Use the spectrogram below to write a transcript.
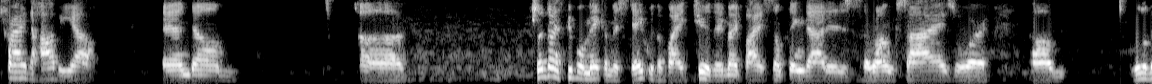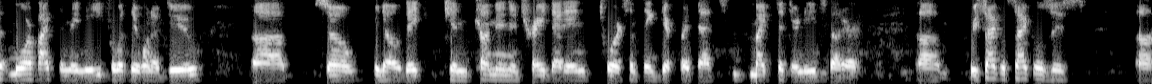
try the hobby out. And um, uh, sometimes people make a mistake with a bike too. They might buy something that is the wrong size or um, a little bit more bike than they need for what they want to do. Uh, so, you know, they can come in and trade that in towards something different that might fit their needs better. Um, Recycled Cycles is uh,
